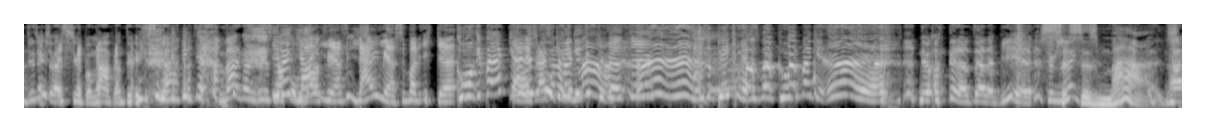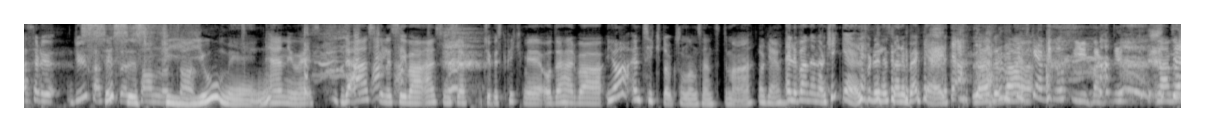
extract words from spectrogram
Du trenger ikke være sur på meg for at du ikke leser. Hver gang du snakker om jeg mat leser, jeg leser bare ikke Kokebøker! Jeg For jeg kan lage mat! Uh, Du så pick me, jeg leser bare kokebøker! Uh. Det er jo akkurat det det blir. Legger is mad. Ja, Ser du, du Sis is sånn sånn. fuming. Anyways. Det jeg skulle si, var jeg syns det er typisk pick me, og det her var ja, en TikTok som han sendte til meg. Okay. Eller var det en artikkel, for du leser bare bøker? Nei, det var, skal jeg begynne å si, faktisk. Nei, men- Det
